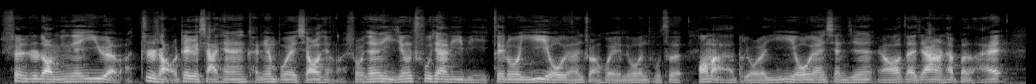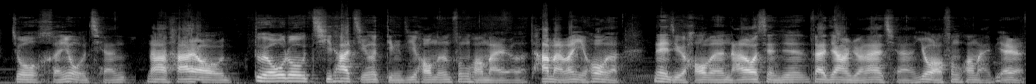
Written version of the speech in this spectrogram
甚至到明年一月吧，至少这个夏天肯定不会消停了。首先，已经出现了一笔 C 罗一亿欧元转会尤文图斯，皇马有了一亿欧元现金，然后再加上他本来就很有钱，那他要对欧洲其他几个顶级豪门疯狂买人了。他买完以后呢，那几个豪门拿到现金，再加上原来的钱，又要疯狂买别人。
